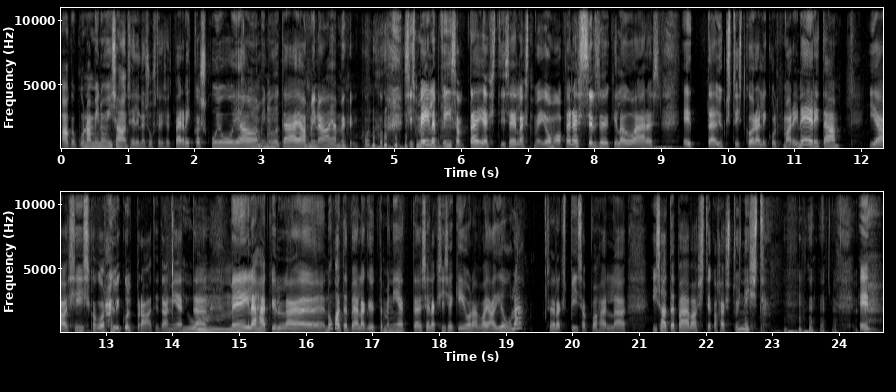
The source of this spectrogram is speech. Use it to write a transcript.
aga kuna minu isa on selline suhteliselt värvikas kuju ja mm -hmm. minu õde ja mina ja me kõik kokku, siis meile piisab täiesti sellest meie oma perest seal söögilaua ääres, et äh, üksteist korralikult marineerida ja siis ka korralikult praadida, nii et äh, Jum. me ei lähe küll äh, nugade peale, aga ütleme nii, et selleks isegi ei ole vaja jõule, selleks piisab vahel isadepäevast ja kahest tunnist et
